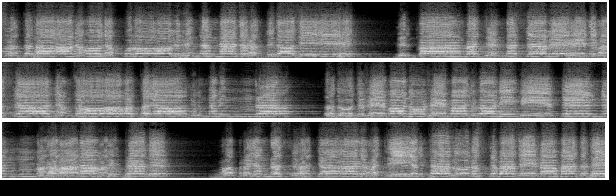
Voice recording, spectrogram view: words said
श्रद्दधा नमोजः पुरो विभिन्दन्न च रद्विदासीः विद्वान्वज्रन्दस्य वेहेतिमस्यार्यम् सहो वर्धया जुम्नमिन्द्र तदोजुषेमानुषेमायुगानि कीर्तेन्यम् मघवानामबिभ्रत् प्रयन्दस्य हत्याय भद्रीयद्धोरस्य वसे नाम दधे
